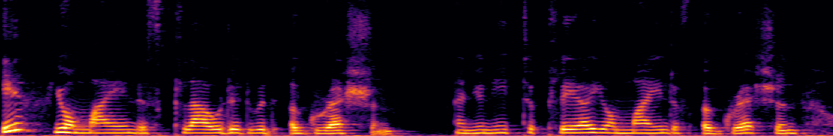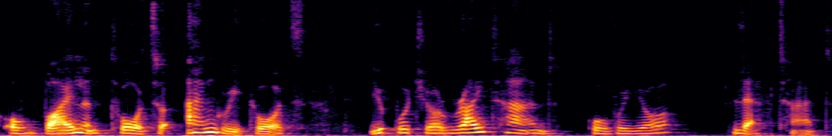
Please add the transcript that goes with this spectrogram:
If your mind is clouded with aggression and you need to clear your mind of aggression or violent thoughts or angry thoughts, you put your right hand over your left hand.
